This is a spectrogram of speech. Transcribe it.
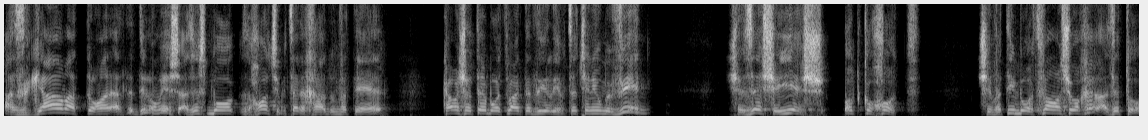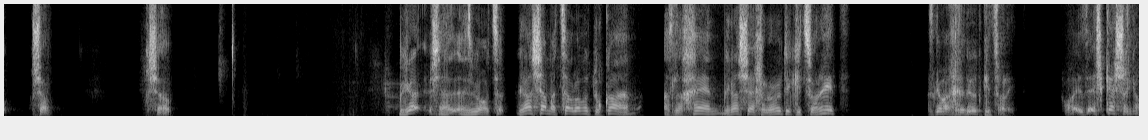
אז גם התורה, הדין לאומי, אז יש בו, נכון שמצד אחד הוא מבטא כמה שיותר בעוצמה את הגדלים. מצד שני הוא מבין שזה שיש עוד כוחות שמבטאים בעוצמה משהו אחר, אז זה טוב. עכשיו, עכשיו, בגלל, שנייה, אני אסביר. בגלל שהמצב לא מתוקן, אז לכן, בגלל שהחילוניות היא קיצונית, אז גם החרדיות קיצונית. כלומר, יש קשר גם,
